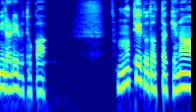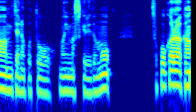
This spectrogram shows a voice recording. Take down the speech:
見られるとか、そんな程度だったっけなみたいなことを思いますけれども、そこから考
